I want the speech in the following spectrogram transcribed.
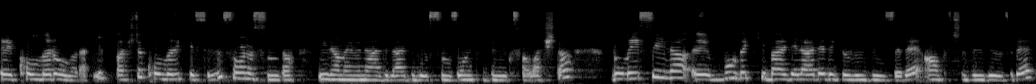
e, kolları olarak ilk başta kolları kesildi. Sonrasında İran'a yöneldiler biliyorsunuz 12 günlük savaşta. Dolayısıyla e, buradaki belgelerde de görüldüğü üzere, altı çizildiği üzere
